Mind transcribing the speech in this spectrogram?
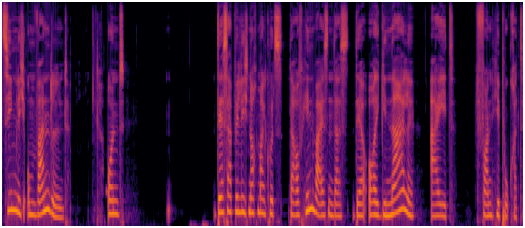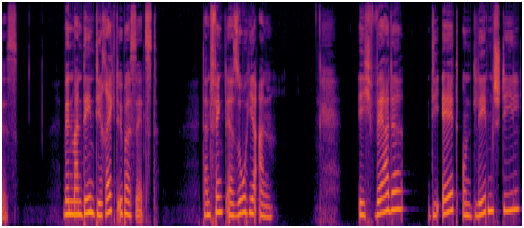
ziemlich umwandelnd und deshalb will ich noch mal kurz darauf hinweisen, dass der originale Eid von Hippokrates, wenn man den direkt übersetzt, dann fängt er so hier an. Ich werde Diät und Lebensstil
